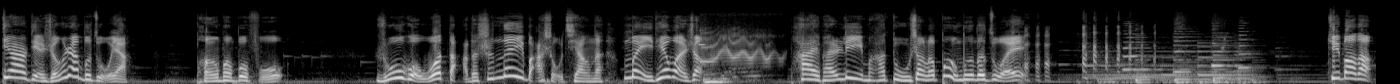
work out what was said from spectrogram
第二点仍然不足呀。鹏鹏不服，如果我打的是那把手枪呢？每天晚上，派派立马堵上了鹏鹏的嘴。据报道，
